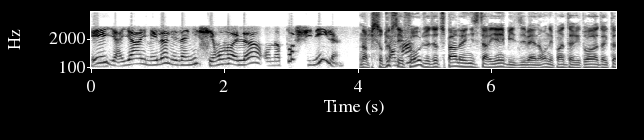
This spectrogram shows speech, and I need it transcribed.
et aïe, aïe, mais là, les amis, si on va là, on n'a pas fini, là. Non, puis surtout que c'est faux. Je veux dire, tu parles à un historien, puis il dit, ben non, on n'est pas en territoire autochtone.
